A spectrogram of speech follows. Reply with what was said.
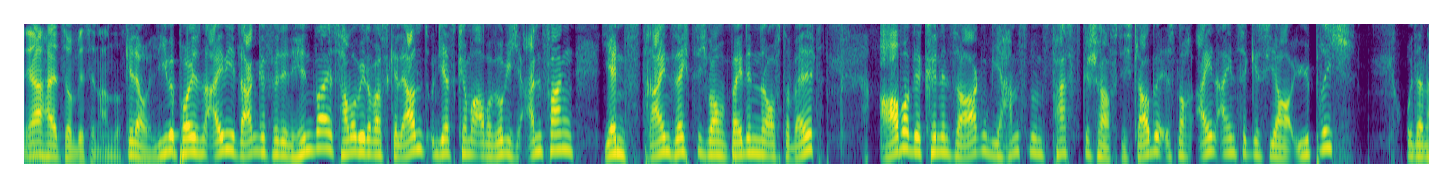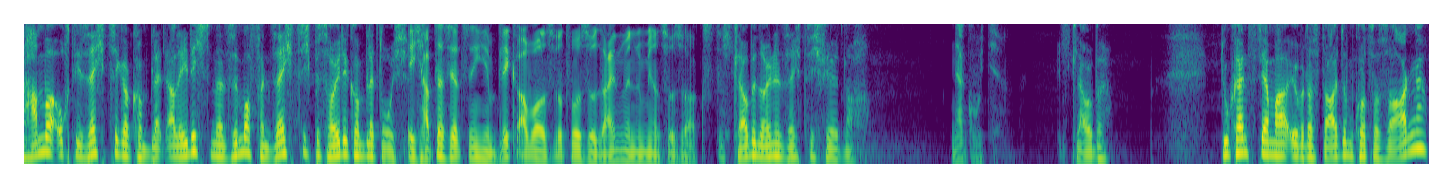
ja halt so ein bisschen anders. Genau, liebe Poison Ivy, danke für den Hinweis. Haben wir wieder was gelernt und jetzt können wir aber wirklich anfangen. Jens, 63 waren wir beide noch auf der Welt, aber wir können sagen, wir haben es nun fast geschafft. Ich glaube, ist noch ein einziges Jahr übrig und dann haben wir auch die 60er komplett erledigt und dann sind wir von 60 bis heute komplett durch. Ich habe das jetzt nicht im Blick, aber es wird wohl so sein, wenn du mir so sagst. Ich glaube, 69 fehlt noch. Na gut. Ich glaube. Du kannst ja mal über das Datum kurz was sagen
